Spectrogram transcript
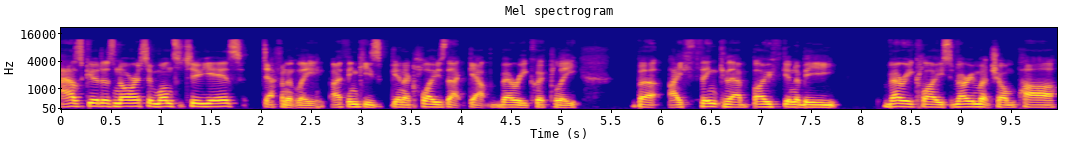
As good as Norris in one to two years? Definitely. I think he's going to close that gap very quickly. But I think they're both going to be very close, very much on par.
